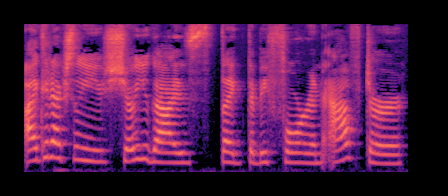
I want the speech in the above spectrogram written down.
I could actually show you guys like the before and after,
